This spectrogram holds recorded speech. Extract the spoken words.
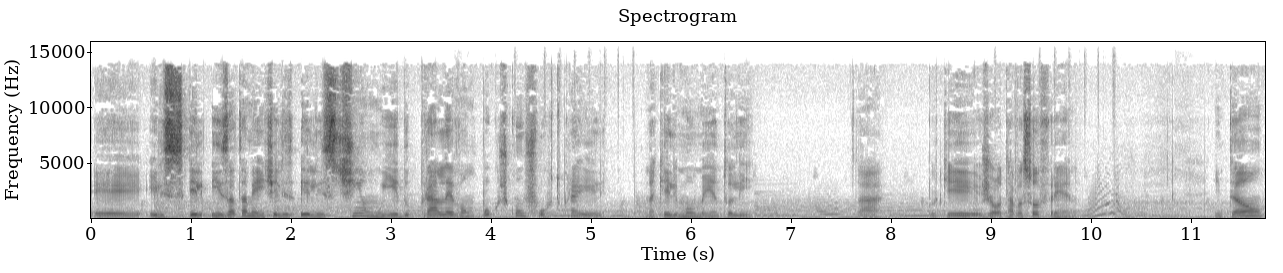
É, eles, ele, exatamente, eles, eles tinham ido para levar um pouco de conforto para ele naquele momento ali, tá? Porque Jó estava sofrendo. Então,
